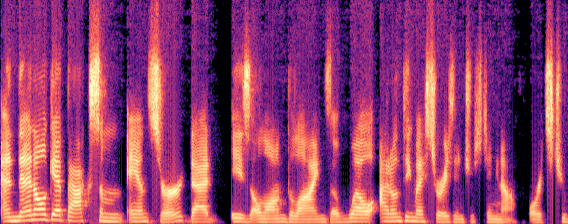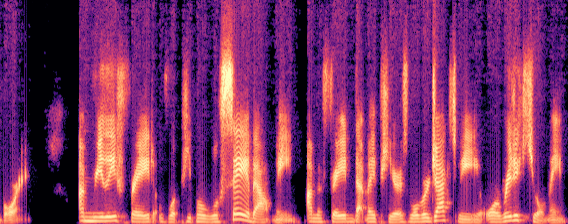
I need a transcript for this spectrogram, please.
and then I'll get back some answer that is along the lines of, well, I don't think my story is interesting enough or it's too boring. I'm really afraid of what people will say about me. I'm afraid that my peers will reject me or ridicule me.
